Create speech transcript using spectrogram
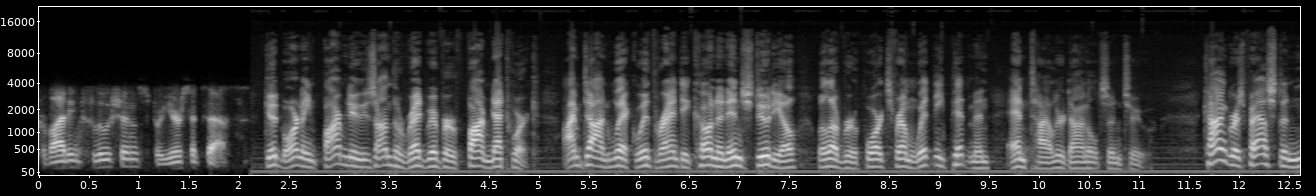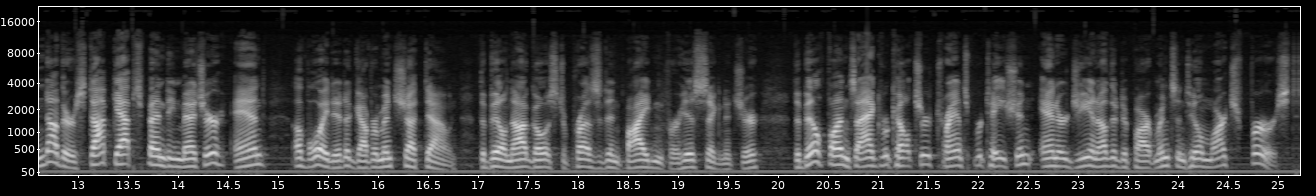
providing solutions for your success. Good morning, Farm News on the Red River Farm Network. I'm Don Wick with Randy Koenen in studio. We'll have reports from Whitney Pittman and Tyler Donaldson, too. Congress passed another stopgap spending measure and avoided a government shutdown. The bill now goes to President Biden for his signature. The bill funds agriculture, transportation, energy, and other departments until March 1st.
